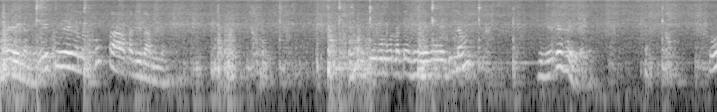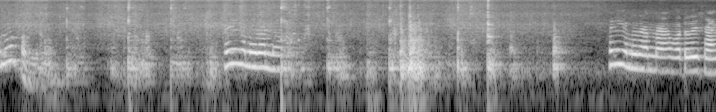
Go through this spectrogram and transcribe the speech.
হয়ে গেল এই তো হয়ে গেল। খুব তাড়াতাড়ি রান্না বেগুনগুলোকে ভেঙে ভেঙে দিলাম ভেঙে হয়ে গেল কোনো প্রবলেম হয়ে গেল রান্না গেল রান্না, মটরের শাক।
